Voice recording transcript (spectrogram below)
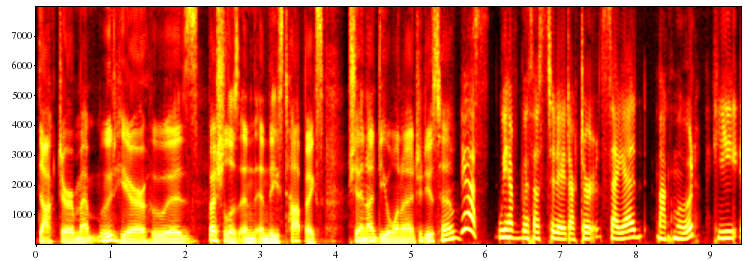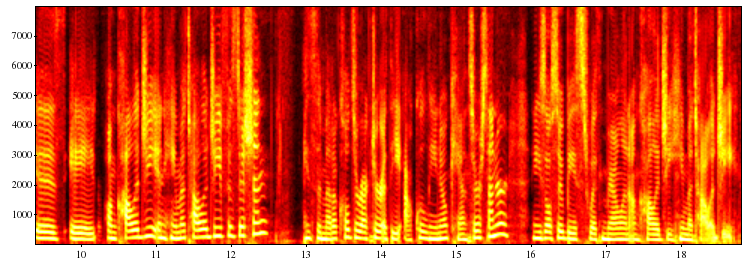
Dr. Mahmood here, who is specialist in, in these topics. Shanna, do you want to introduce him? Yes. We have with us today Dr. Syed Mahmood. He is a oncology and hematology physician. He's the medical director at the Aquilino Cancer Center, and he's also based with Maryland Oncology Hematology.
